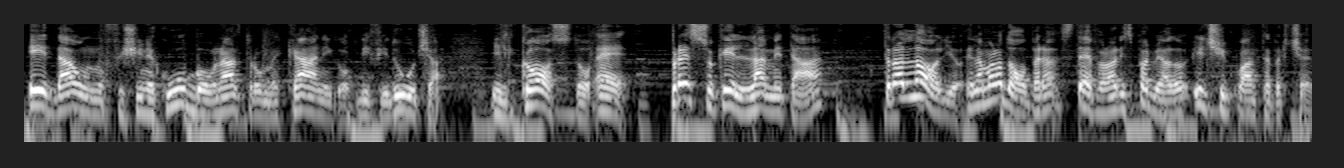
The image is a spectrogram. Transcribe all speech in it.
e da un officine cubo, un altro meccanico di fiducia, il costo è pressoché la metà, tra l'olio e la manodopera Stefano ha risparmiato il 50%.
